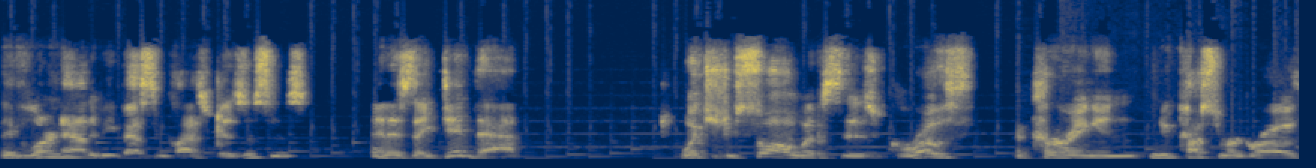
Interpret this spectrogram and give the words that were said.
They've learned how to be best in class businesses. And as they did that, what you saw was this growth occurring in new customer growth,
